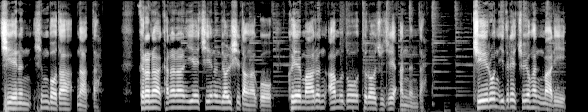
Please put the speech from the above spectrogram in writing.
지혜는 힘보다 낫다. 그러나 가난한 이의 지혜는 멸시당하고 그의 말은 아무도 들어주지 않는다. 지혜로운 이들의 조용한 말이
